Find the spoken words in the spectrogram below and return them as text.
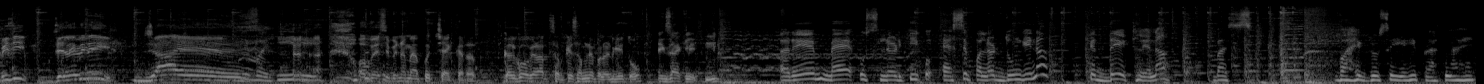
बीजी जलेबी नहीं जाए वही। और वैसे भी ना मैं आपको चेक कर रहा था। कल को अगर आप सबके सामने पलट गई तो? Exactly exactly. अरे मैं उस लड़की को ऐसे पलट दूँगी ना कि देख लेना। बस वाहिगुरु से यही प्रार्थना है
